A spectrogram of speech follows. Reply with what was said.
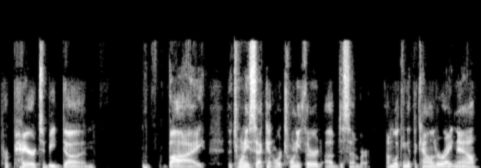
prepare to be done by the 22nd or 23rd of December. I'm looking at the calendar right now.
